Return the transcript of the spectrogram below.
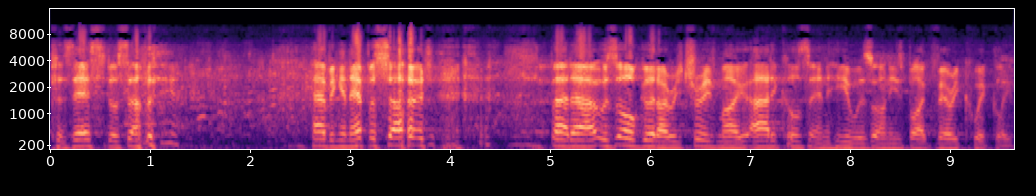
possessed or something. Having an episode. But uh, it was all good. I retrieved my articles and he was on his bike very quickly.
